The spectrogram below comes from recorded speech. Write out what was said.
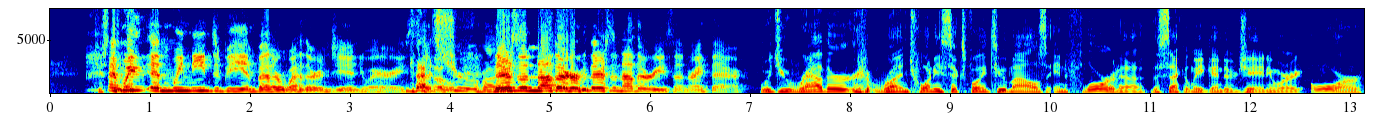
just and tough. we and we need to be in better weather in january That's so true, right? there's another there's another reason right there Would you rather run 26.2 miles in Florida the second weekend of January or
